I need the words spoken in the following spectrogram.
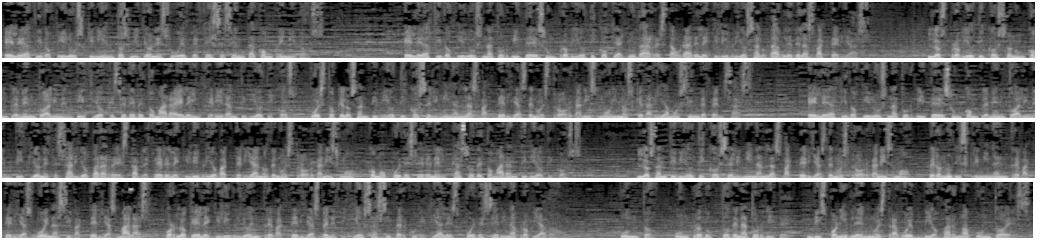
L-Acidophilus 500 millones UFC 60 comprimidos. L-Acidophilus naturbite es un probiótico que ayuda a restaurar el equilibrio saludable de las bacterias. Los probióticos son un complemento alimenticio que se debe tomar a L e ingerir antibióticos, puesto que los antibióticos eliminan las bacterias de nuestro organismo y nos quedaríamos sin defensas. L-Acidophilus naturbite es un complemento alimenticio necesario para restablecer el equilibrio bacteriano de nuestro organismo, como puede ser en el caso de tomar antibióticos. Los antibióticos eliminan las bacterias de nuestro organismo, pero no discrimina entre bacterias buenas y bacterias malas, por lo que el equilibrio entre bacterias beneficiosas y perjudiciales puede ser inapropiado. Punto. Un producto de Naturbite, disponible en nuestra web biofarma.es.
